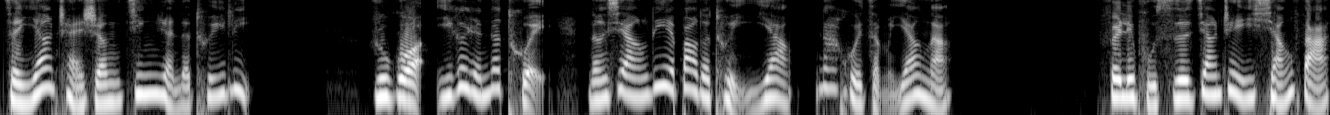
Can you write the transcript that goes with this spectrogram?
怎样产生惊人的推力？如果一个人的腿能像猎豹的腿一样，那会怎么样呢？菲利普斯将这一想法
